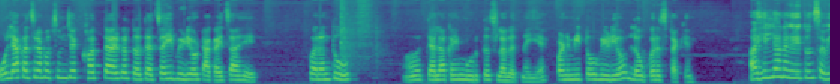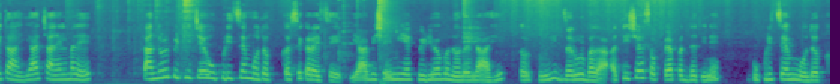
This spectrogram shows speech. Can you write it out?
ओल्या कचऱ्यापासून जे खत तयार करतं त्याचाही व्हिडिओ टाकायचा आहे. परंतु त्याला काही मुहूर्तच लागत नाही आहे पण मी तो व्हिडिओ लवकरच टाकेन. अहिल्यानगरीतून सविता या चॅनेलमध्ये तांदूळ पिठीचे उकडीचे मोदक कसे करायचे याविषयी मी एक व्हिडिओ बनवलेला आहे. तो तुम्ही जरूर बघा. अतिशय सोप्या पद्धतीने उकडीचे मोदक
